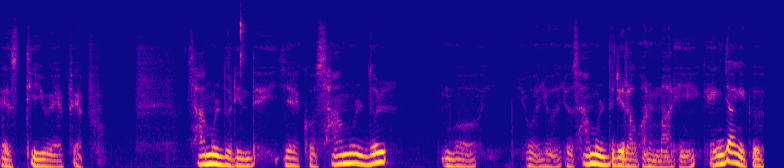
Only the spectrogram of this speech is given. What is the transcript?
S-T-U-F-F 사물들인데 이제 그 사물들 뭐 요, 요, 요 사물들이라고 하는 말이 굉장히 그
